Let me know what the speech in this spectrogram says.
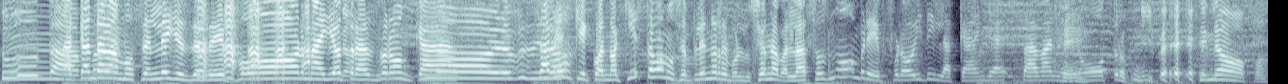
puta Acá andábamos en leyes de reforma y otras broncas. No, pero pues, ¿Sabes no. que cuando aquí estábamos en plena revolución a balazos, no, hombre, Freud y Lacan ya estaban Sí. en otro nivel? Sí, no, pues.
